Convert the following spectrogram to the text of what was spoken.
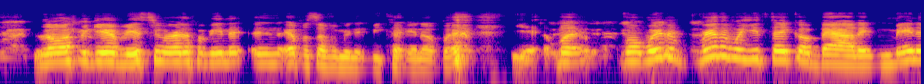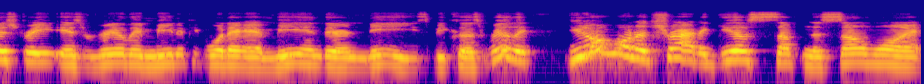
Right. Lord forgive me. It's too early for me in the, in the, episode for me to be cutting up. But yeah, but but really, really, when you think about it, ministry is really meeting people where they're at, meeting their needs. Because really, you don't want to try to give something to someone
